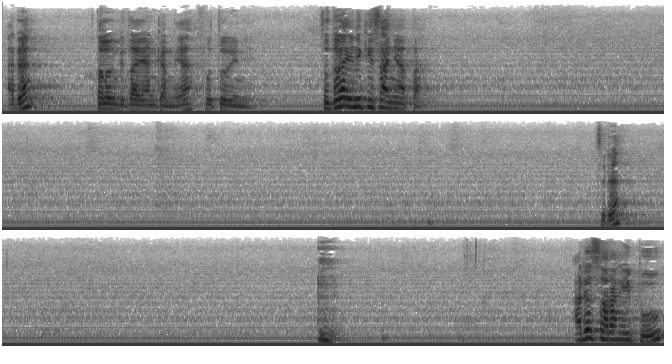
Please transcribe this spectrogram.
Ada? Tolong ditayangkan ya foto ini. Saudara ini kisah nyata. Sudah? Ada seorang ibu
